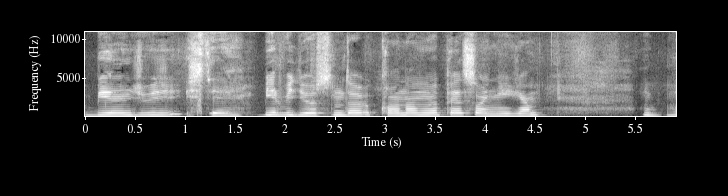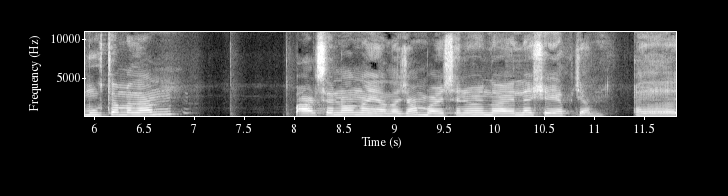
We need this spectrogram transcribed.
birinci işte bir videosunda Conan ve PES oynayacağım. Muhtemelen Barcelona'yı alacağım. Barcelona ile şey yapacağım. Ee,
